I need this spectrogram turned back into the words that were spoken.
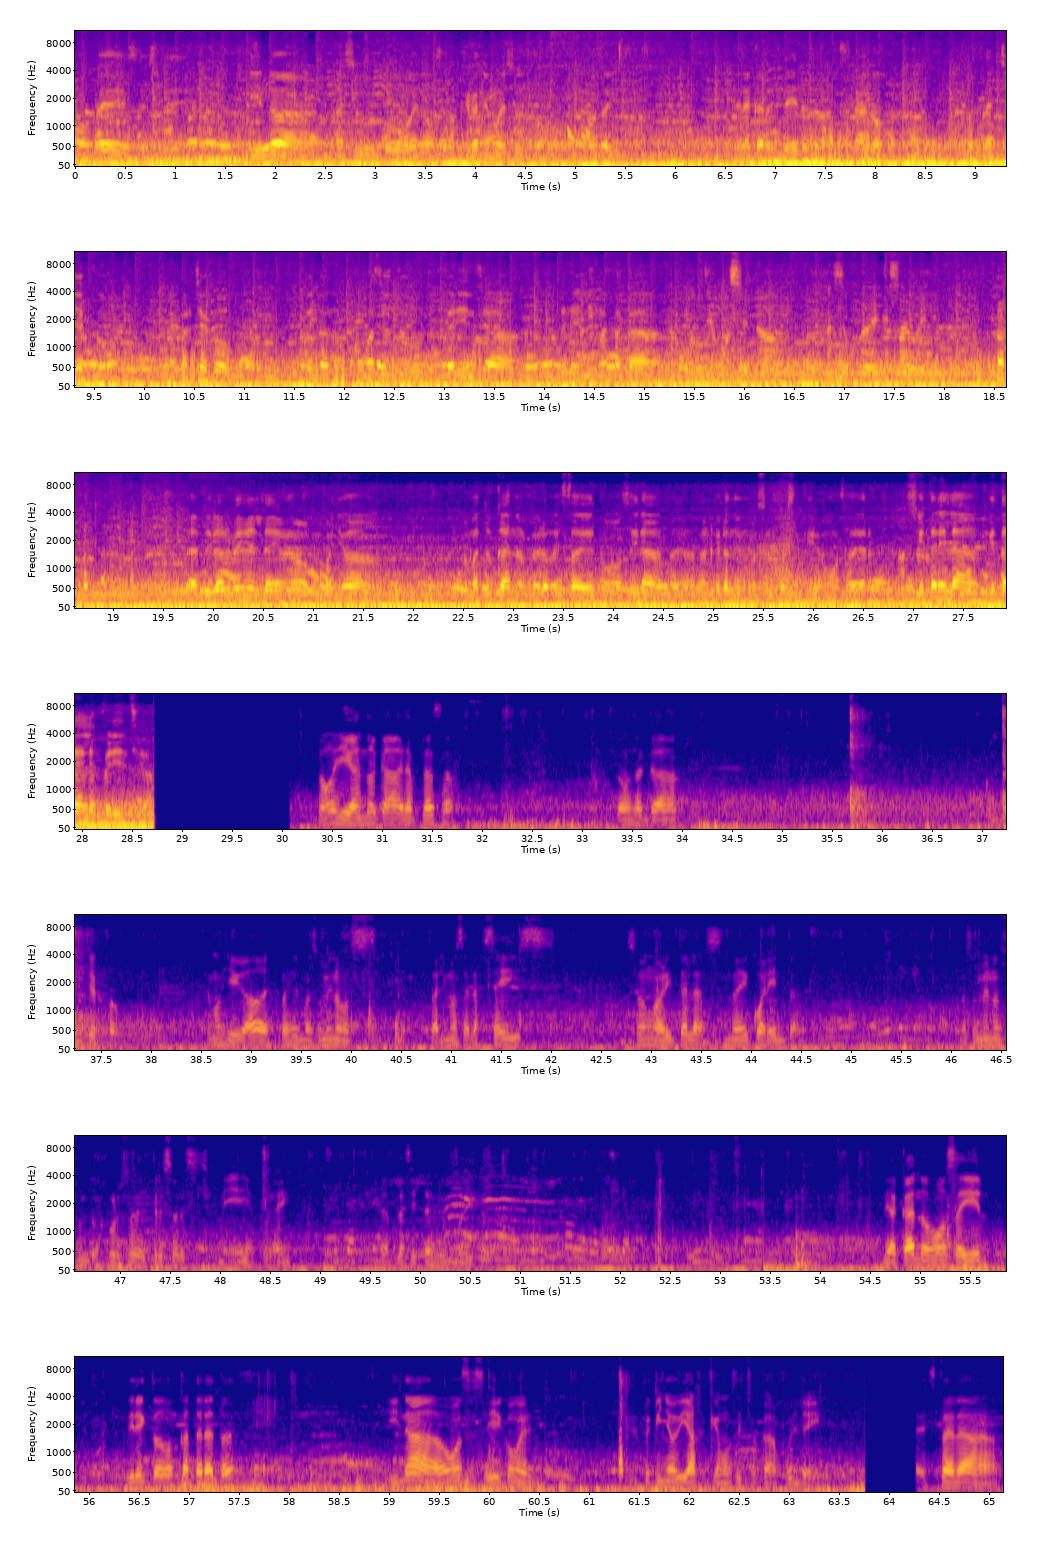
estamos, pues, este, yendo a, a, Surco, bueno, San Jerónimo de Surco, vamos ahí, en la carretera, ¿no? con, Francesco. Eh, Francesco, cuéntanos, ¿cómo ha sido tu, experiencia desde Lima hasta acá? Estoy emocionado, la segunda vez que salgo de Lima. la vez el también nos acompañó a, Matucano, pero esta vez nos vamos a ir a, a San Jerónimo de Surco, así que vamos a ver ah, qué tal es la, qué tal es la experiencia. Estamos llegando acá a la plaza. Estamos acá con Consejo. Hemos llegado después de más o menos. Salimos a las 6. Son ahorita las 9.40. Más o menos un transcurso de 3 horas y media por ahí. La placita es muy bonita. De acá nos vamos a ir directo a dos cataratas. Y nada, vamos a seguir con el, pequeño viaje que hemos hecho acá, full day. Está la,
